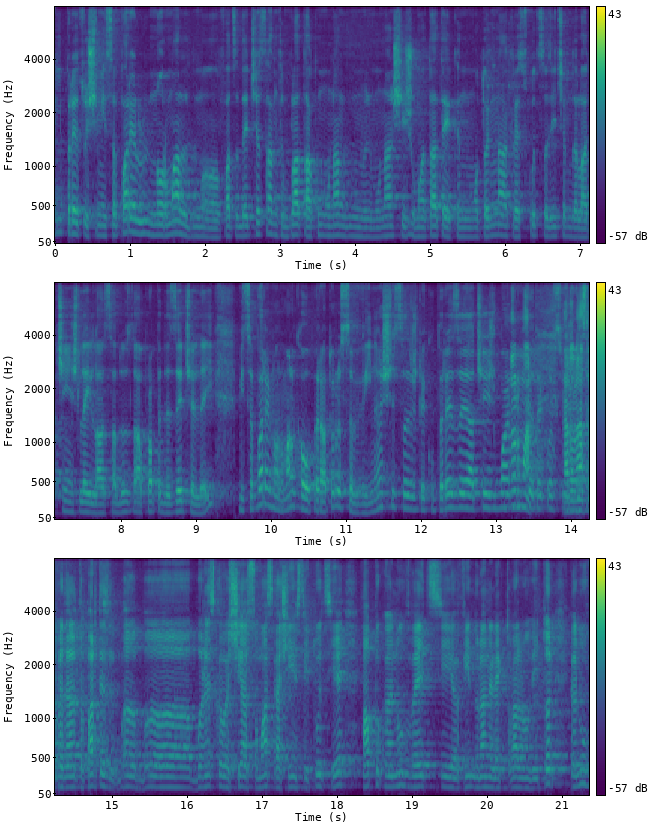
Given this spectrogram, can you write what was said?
mărit mărit prețul și mi se pare normal față de ce s-a întâmplat acum un an, un an și jumătate când motorina a crescut, să zicem, de la 5 lei la s-a dus la aproape de 10 lei, mi se pare normal ca operatorul să vină și să-și recupereze acești bani Normal. Dar dumneavoastră, pe de altă parte, bănesc că vă și asumați ca și instituție faptul că nu veți, fiind un an electoral în viitor, că nu,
